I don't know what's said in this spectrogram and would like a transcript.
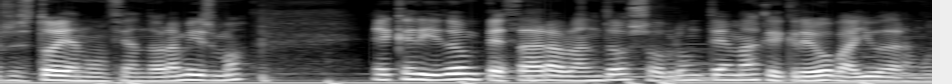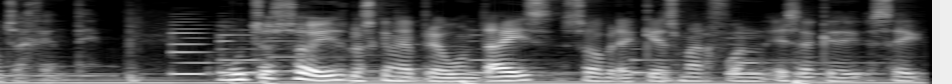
os estoy anunciando ahora mismo, he querido empezar hablando sobre un tema que creo va a ayudar a mucha gente muchos sois los que me preguntáis sobre qué smartphone es el que se,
